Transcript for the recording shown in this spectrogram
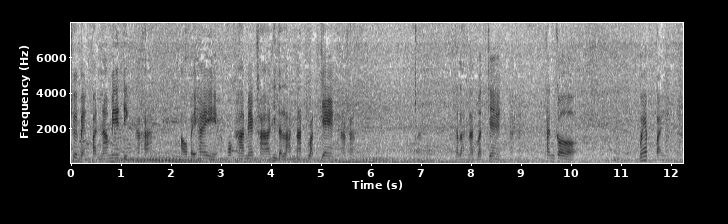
ช่วยแบ่งปันน้ำเมนิติกนะคะ เอาไปให้พ่อค้าแม่ค้าที่ตลาดนัดวัดแจ้งนะคะ ตลาดนัดวัดแจ้งนะคะ ท่านก็แวบไปนะ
